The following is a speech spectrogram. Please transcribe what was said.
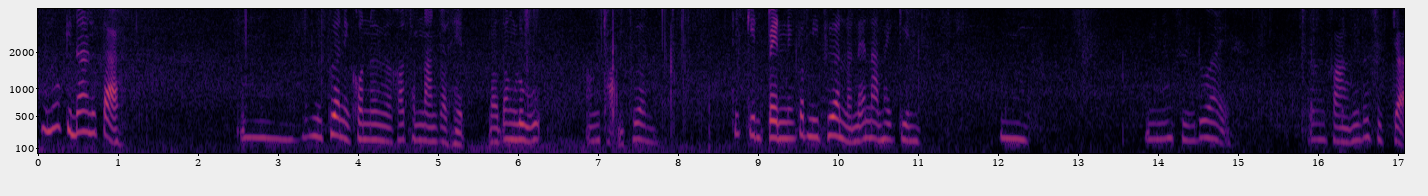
ไม่รู้กินได้หรือเปล่าอืมมีเพื่อนอีกคนนึงเขาชำนาญกับเห็ด เราต้องรู้ต้องถามเพื่อน ที่กินเป็นนี่ก็มีเพื่อนแหละแนะนำให้กิน อืมมีหนังสือด้วยเออฝั่งนี้รู้สึกจะ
